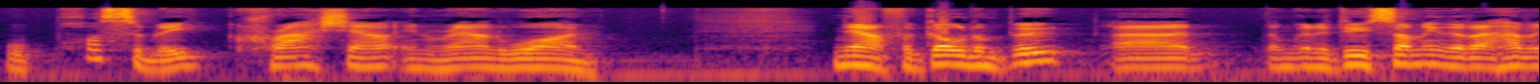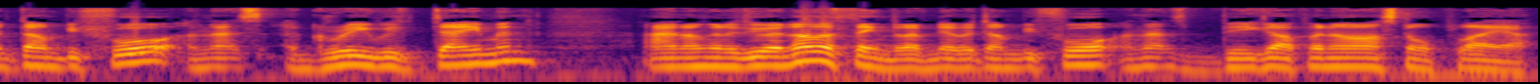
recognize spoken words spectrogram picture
will possibly crash out in round one. Now, for Golden Boot, uh, I'm going to do something that I haven't done before, and that's agree with Damon. And I'm going to do another thing that I've never done before, and that's big up an Arsenal player,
